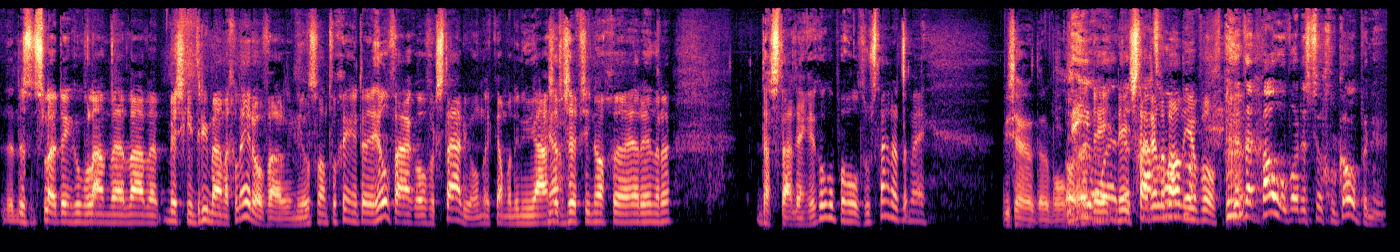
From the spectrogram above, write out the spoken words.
En dus het sluit denk ik ook wel aan waar- we misschien drie maanden geleden over hadden, Niels. Want toen ging het heel vaak over het stadion. Ik kan me de nieuwjaarsreceptie nog herinneren. Dat staat denk ik ook op een hold. Hoe staat het ermee? Wie zegt dat op ons? Nee, joh, nee, staat gaat helemaal niet op door. Dat, dat bouwen wordt een stuk goedkoper nu.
